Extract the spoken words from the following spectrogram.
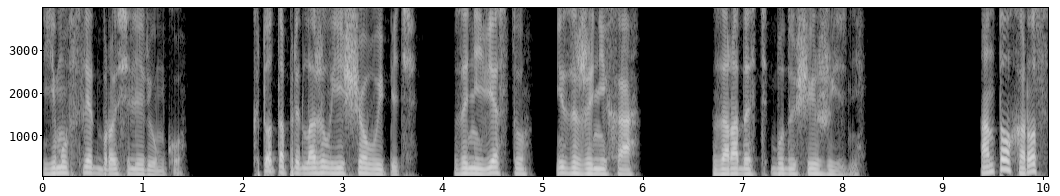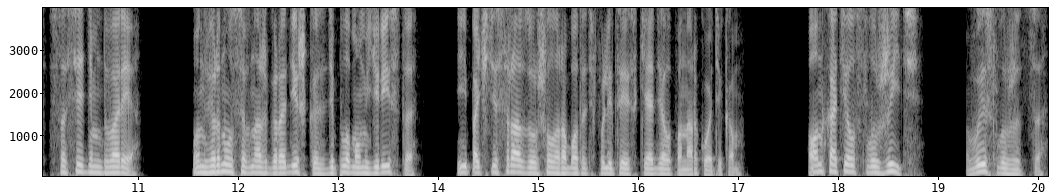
Ему вслед бросили рюмку. Кто-то предложил еще выпить. За невесту и за жениха. За радость будущей жизни. Антоха рос в соседнем дворе. Он вернулся в наш городишко с дипломом юриста и почти сразу ушел работать в полицейский отдел по наркотикам. Он хотел служить, выслужиться.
